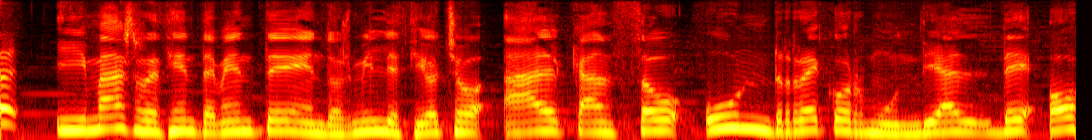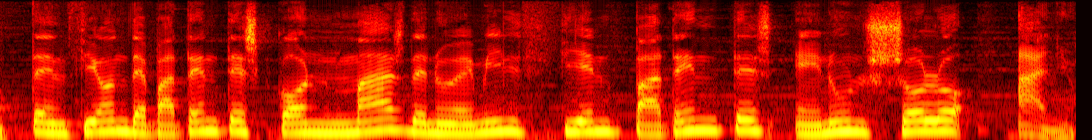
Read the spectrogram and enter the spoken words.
y más recientemente, en 2018, alcanzó un récord mundial de obtención de patentes con más de 9.100 patentes en un solo año.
